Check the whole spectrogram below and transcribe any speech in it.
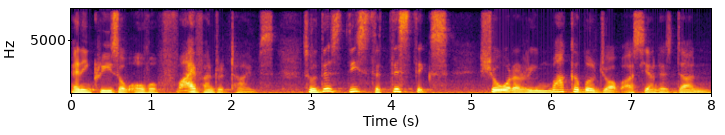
an increase of over 500 times. So this, these statistics show what a remarkable job ASEAN has done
